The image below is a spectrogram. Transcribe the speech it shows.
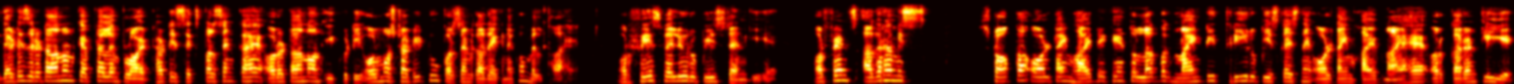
that is return on capital employed 36 percent का है और return on equity almost 32 percent का देखने को मिलता है, और फेस वैल्यू रुपीज़ टेन की है। और फ्रेंड्स अगर हम इस स्टॉक का ऑल टाइम हाई देखें तो लगभग 93 रुपीज़ का इसने ऑल टाइम हाई बनाया है, और करंटली ये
